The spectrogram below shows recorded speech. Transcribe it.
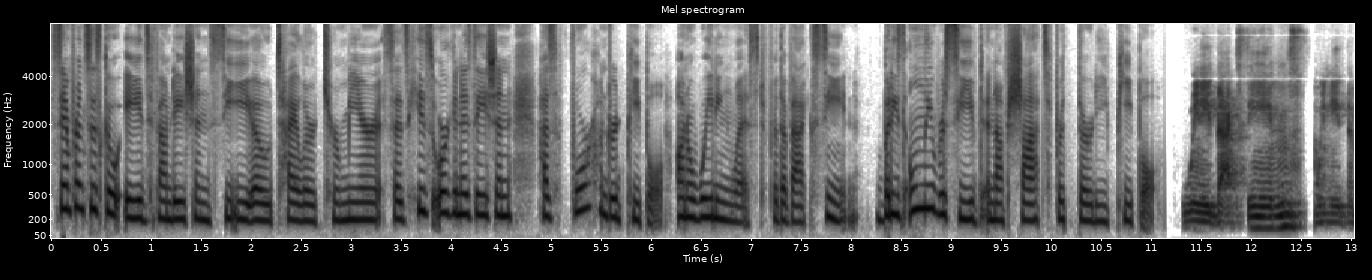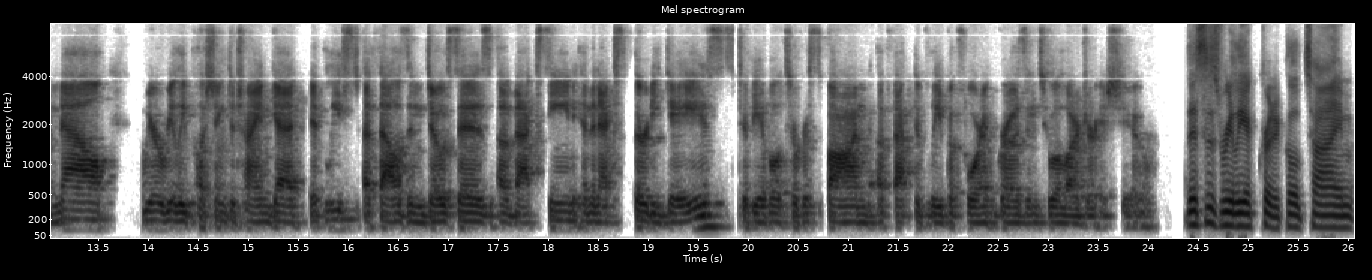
San Francisco AIDS Foundation CEO Tyler Termeer says his organization has 400 people on a waiting list for the vaccine, but he's only received enough shots for 30 people. We need vaccines. We need them now we're really pushing to try and get at least a thousand doses of vaccine in the next 30 days to be able to respond effectively before it grows into a larger issue. This is really a critical time.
